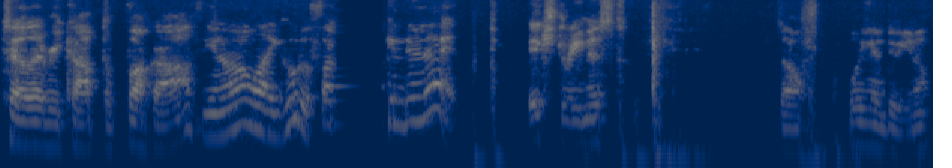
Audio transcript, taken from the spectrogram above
tell every cop to fuck off. You know, like who the fuck can do that? Extremist. So what are you gonna do? You know.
